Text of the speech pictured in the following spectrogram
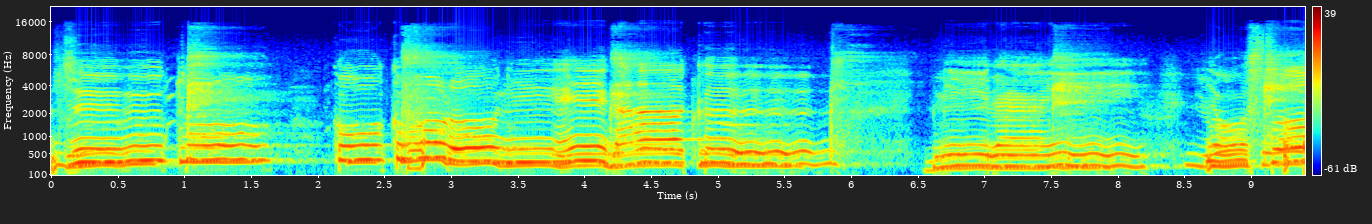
ずっと心に描く未来予想。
